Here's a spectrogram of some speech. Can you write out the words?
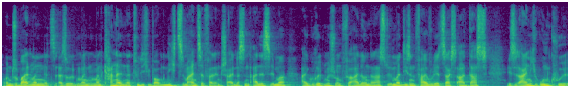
und sobald man jetzt, also man, man kann halt natürlich überhaupt nichts im Einzelfall entscheiden. Das sind alles immer algorithmisch und für alle. Und dann hast du immer diesen Fall, wo du jetzt sagst, ah, das ist eigentlich uncool,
